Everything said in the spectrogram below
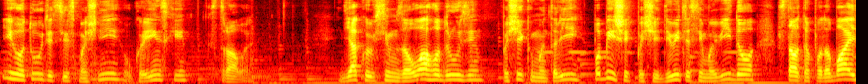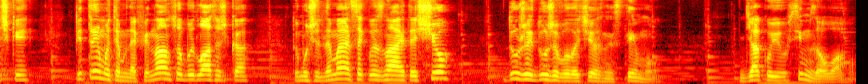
і готуйте ці смачні українські страви. Дякую всім за увагу, друзі. Пишіть коментарі, побільше їх пишіть, дивіться всі мої відео, ставте вподобайки, підтримуйте мене фінансово, будь ласка, тому що для мене як ви знаєте, що дуже і дуже величезний стимул. Дякую всім за увагу.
